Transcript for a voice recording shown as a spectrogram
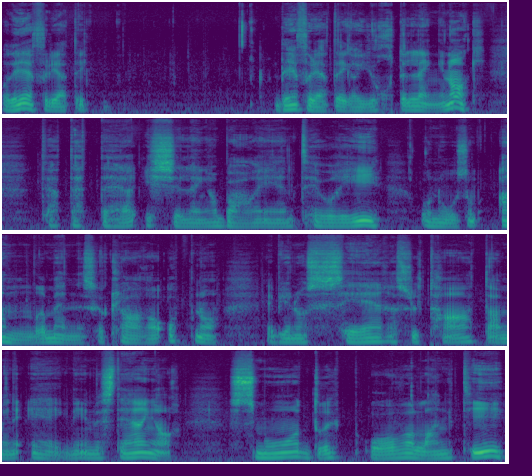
Og det er fordi at jeg det er fordi at jeg har gjort det lenge nok til at dette her ikke lenger bare er en teori og noe som andre mennesker klarer å oppnå. Jeg begynner å se resultatet av mine egne investeringer. Små drypp over lang tid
